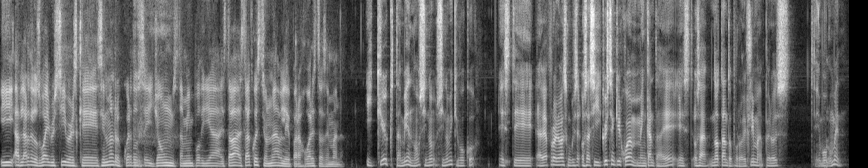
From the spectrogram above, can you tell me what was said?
Y hablar de los wide receivers, que si no mal recuerdo, Say Jones también podría, estaba, estaba cuestionable para jugar esta semana. Y Kirk también, ¿no? Si no, si no me equivoco. Este, había problemas con Christian. O sea, si Christian Kirk juega, me encanta, ¿eh? Este, o sea, no tanto por el clima, pero es. Tiene volumen.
